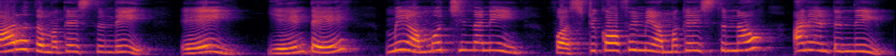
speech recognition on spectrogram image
పార్వతమ్మకే ఇస్తుంది. ఏయ్ ఏంటే? మీ అమ్మ వచ్చిందని ఫస్ట్ కాఫీ మీ అమ్మకే ఇస్తున్నావు? అని అంటుంది.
